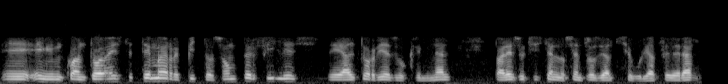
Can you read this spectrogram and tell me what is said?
Eh, en cuanto a este tema, repito, son perfiles de alto riesgo criminal para eso existen los centros de alta seguridad federales.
